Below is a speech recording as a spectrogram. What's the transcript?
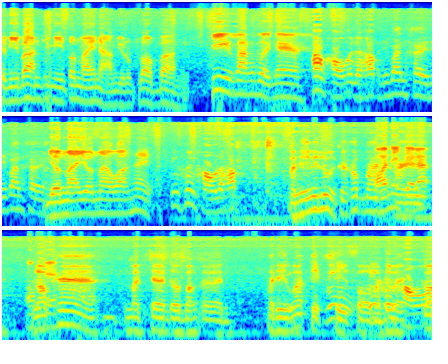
จะมีบ้านที่มีต้นไม้หนามอยู่รอบๆบ้าน พี่วางระเบิดไงอะข้ามเขาไปเลยครับอันนี้บ้านใครนี่บ้านใครโยนมาโยนมาวางให้ขึ้นขึ้นเขาแล้วครับอันนี้ไม่รู้เหมือนกันครับบ้านอ๋อนี่ใครเจอแล้วโอเราเคแค่มาเจอโดยบังเอิญ พอดีว่าติดวิ่งซีโฟวิ่งมาขึ้ด้วยนเขาก็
